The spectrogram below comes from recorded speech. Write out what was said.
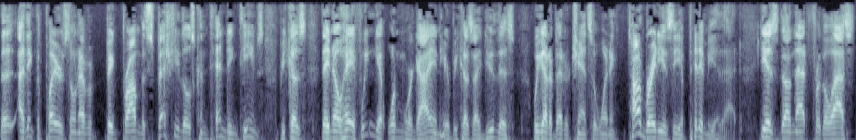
The, I think the players don't have a big problem, especially those contending teams, because they know, hey, if we can get one more guy in here because I do this, we got a better chance of winning. Tom Brady is the epitome of that. He has done that for the last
